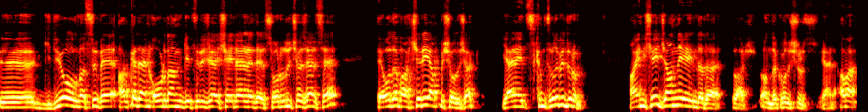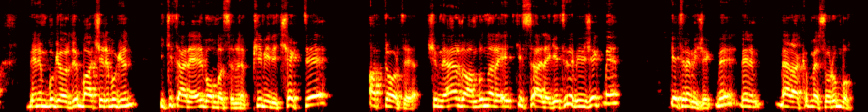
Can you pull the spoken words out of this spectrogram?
e, gidiyor olması ve hakikaten oradan getireceği şeylerle de sorunu çözerse e, o da Bahçeli yapmış olacak. Yani sıkıntılı bir durum. Aynı şey canlı yayında da var. Onu da konuşuruz yani. Ama benim bu gördüğüm Bahçeli bugün iki tane el bombasını, pimini çekti, attı ortaya. Şimdi Erdoğan bunları etkisiz hale getirebilecek mi? Getiremeyecek mi? Benim merakım ve sorum bu.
